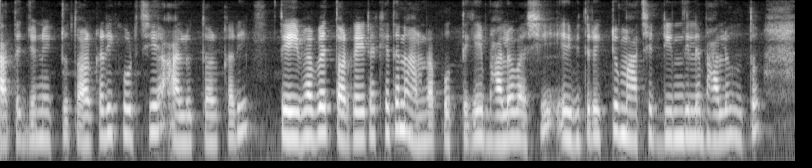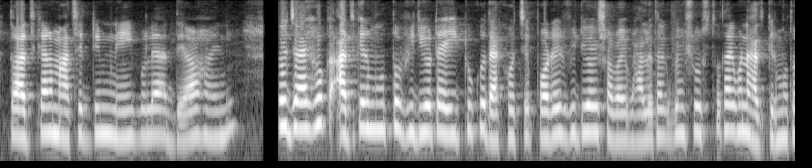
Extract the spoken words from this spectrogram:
রাতের জন্য একটু তরকারি করছি, আলুর তরকারি। তো এইভাবে তরকারিটা খেতে না আমরা প্রত্যেকেই ভালোবাসি। এর ভিতরে একটু মাছের ডিম দিলে ভালো হতো। তো আজকে আর মাছের ডিম নেই বলে আর দেওয়া হয়নি। তো যাই হোক, আজকের মতো ভিডিওটা এইটুকু। দেখা হচ্ছে পরের ভিডিওয়। সবাই ভালো থাকবেন, সুস্থ থাকবেন। আজকের মতো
